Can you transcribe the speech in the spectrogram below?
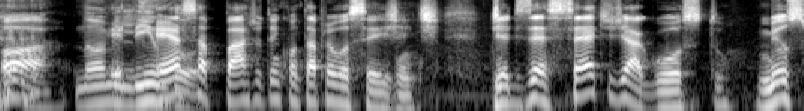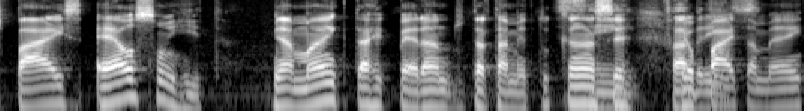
Ó, nome lindo. Essa parte eu tenho que contar para vocês, gente. Dia 17 de agosto, meus pais, Elson e Rita. Minha mãe que está recuperando do tratamento do câncer, Sim, meu pai também,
